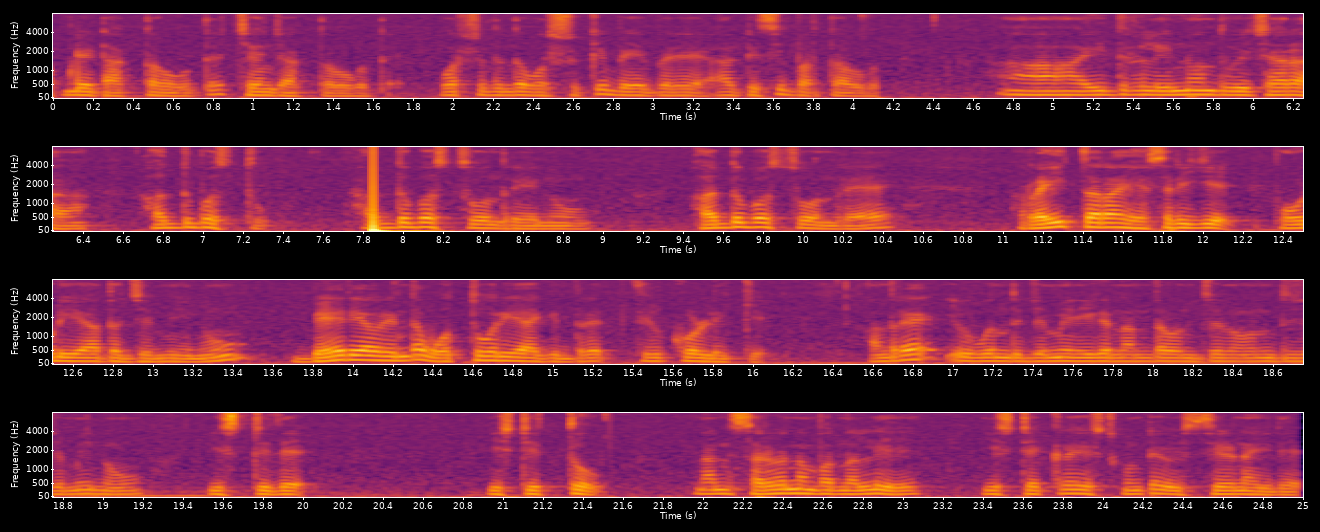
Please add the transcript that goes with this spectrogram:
ಅಪ್ಡೇಟ್ ಆಗ್ತಾ ಹೋಗುತ್ತೆ ಚೇಂಜ್ ಆಗ್ತಾ ಹೋಗುತ್ತೆ. ವರ್ಷದಿಂದ ವರ್ಷಕ್ಕೆ ಬೇರೆ ಬೇರೆ ಆರ್ ಟಿ ಸಿ ಬರ್ತಾ ಹೋಗುತ್ತೆ. ಇದರಲ್ಲಿ ಇನ್ನೊಂದು ವಿಚಾರ ಹದ್ದುಬಸ್ತು ಹದ್ದುಬಸ್ತು ಅಂದರೆ ಏನು? ಹದ್ದುಬಸ್ತು ಅಂದರೆ ರೈತರ ಹೆಸರಿಗೆ ಪೋಡಿಯಾದ ಜಮೀನು ಬೇರೆಯವರಿಂದ ಒತ್ತುವರಿಯಾಗಿದ್ದರೆ ತಿಳ್ಕೊಳ್ಳಿಕ್ಕೆ ಅಂದರೆ ಈ ಒಂದು ಜಮೀನು, ಈಗ ನಂದ ಒಂದು ಜ, ಒಂದು ಜಮೀನು ಇಷ್ಟಿದೆ, ಇಷ್ಟಿತ್ತು. ನನ್ನ ಸರ್ವೆ ನಂಬರ್ನಲ್ಲಿ ಇಷ್ಟು ಎಕರೆ, ಇಷ್ಟು ಗುಂಟೆ ವಿಸ್ತೀರ್ಣ ಇದೆ.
